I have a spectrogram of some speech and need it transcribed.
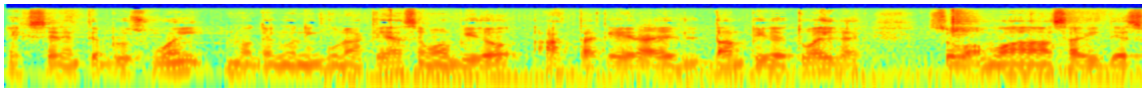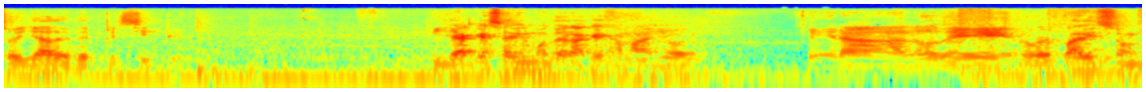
excelente Bruce Wayne, no tengo ninguna queja, se me olvidó hasta que era el vampiro de Twilight. So vamos a salir de eso ya desde el principio. Y ya que salimos de la queja mayor, que era lo de Robert Pattinson,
